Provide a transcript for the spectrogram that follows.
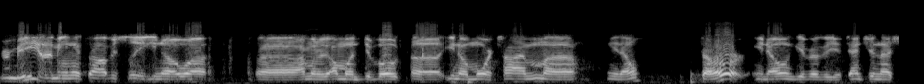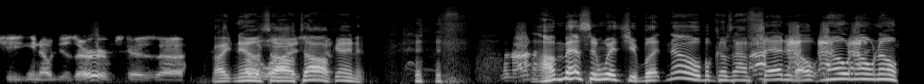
for me, I mean, it's obviously, you know, uh, uh, I'm gonna, I'm gonna devote, uh, you know, more time, uh, you know, to her, you know, and give her the attention that she, you know, deserves. Because, uh, Right now, it's all talk, ain't it? I'm messing with you, but no, because I've said it. Oh, no, no, no,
